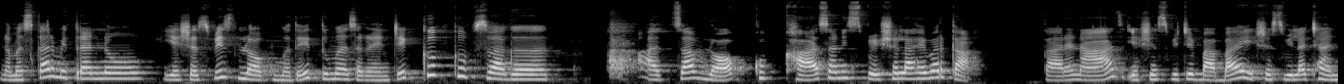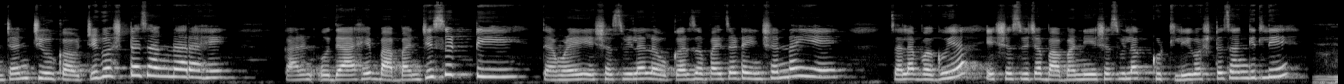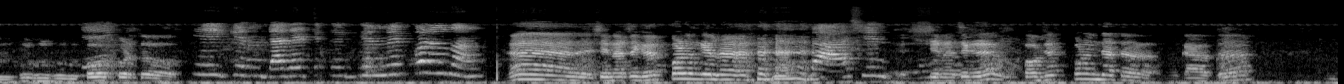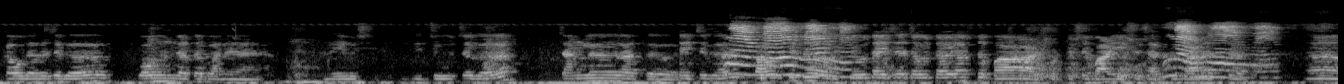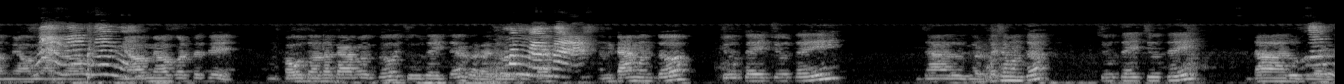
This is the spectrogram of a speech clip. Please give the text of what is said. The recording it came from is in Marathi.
नमस्कार मित्रांनो यशस्वीच ब्लॉगमध्ये तुम्हा सगळ्यांचे खूप खूप स्वागत. आजचा व्लॉग खूप खास आणि स्पेशल आहे बरं का? कारण आज यशस्वीचे बाबा यशस्वीला छान छान चिवकावची गोष्ट सांगणार आहे. कारण उद्या आहे बाबांची सुट्टी त्यामुळे यशस्वीला लवकर झोपायचं टेन्शन नाही आहे चला बघूया यशस्वीच्या बाबांनी यशस्वीला कुठली गोष्ट सांगितली आहे हा शेणाचे घर पडून गेलं. शेणाचे घर पावसात पडून जात. काय होतं? कावदाचं घर वाहून जात पाण्यात. आणि चिवचं घर चांगलं राहतं. त्याचं घर पाऊस येतो शिवताईचं चौताईला असतं बाळ. छोटसे बाळ येशू सारखं बाळ असतं. म्याव म्याव म्याव. म्याव करतं ते. काऊ दादा काय बोलतो? चिवताईच्या घराच्या आणि काय म्हणतो? चिवताई चिवताई दारुगड. कसं म्हणतो चिवताई चिवताई दारुगड.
